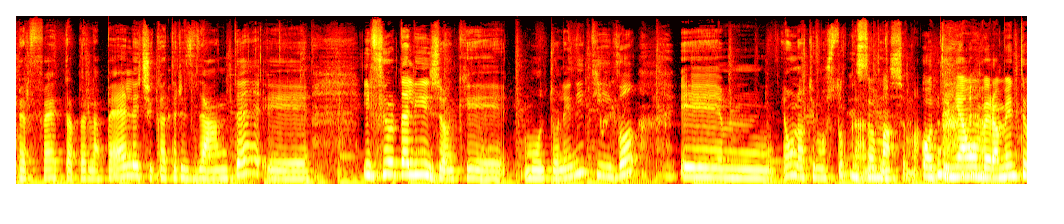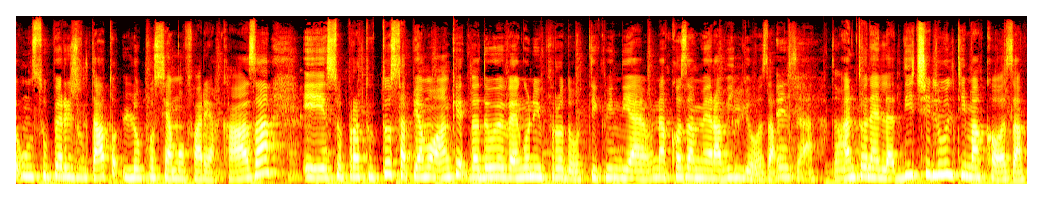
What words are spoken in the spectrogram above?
perfetta per la pelle, cicatrizzante il fiordaliso anche molto lenitivo e um, è un ottimo struccante. Insomma, insomma. otteniamo veramente un super risultato, lo possiamo fare a casa e soprattutto sappiamo anche da dove vengono i prodotti, quindi è una cosa meravigliosa. Esatto. Antonella, dici l'ultima cosa.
